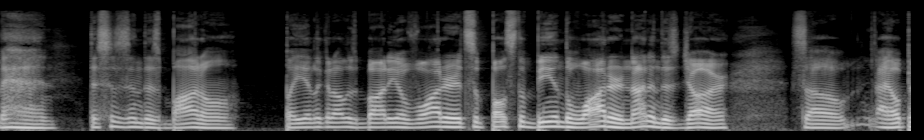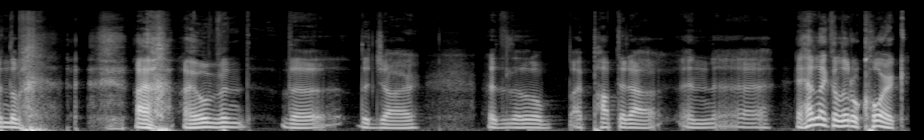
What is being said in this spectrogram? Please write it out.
man, this is in this bottle, but yeah, look at all this body of water. It's supposed to be in the water, not in this jar. So I opened the, I I opened the the jar, or the little. I popped it out, and uh, it had like a little cork.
